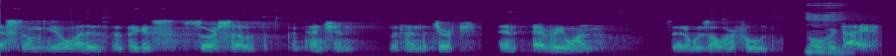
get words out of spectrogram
asked them, you know, what is the biggest source of contention within the church? And everyone said it was over food, mm. over diet.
